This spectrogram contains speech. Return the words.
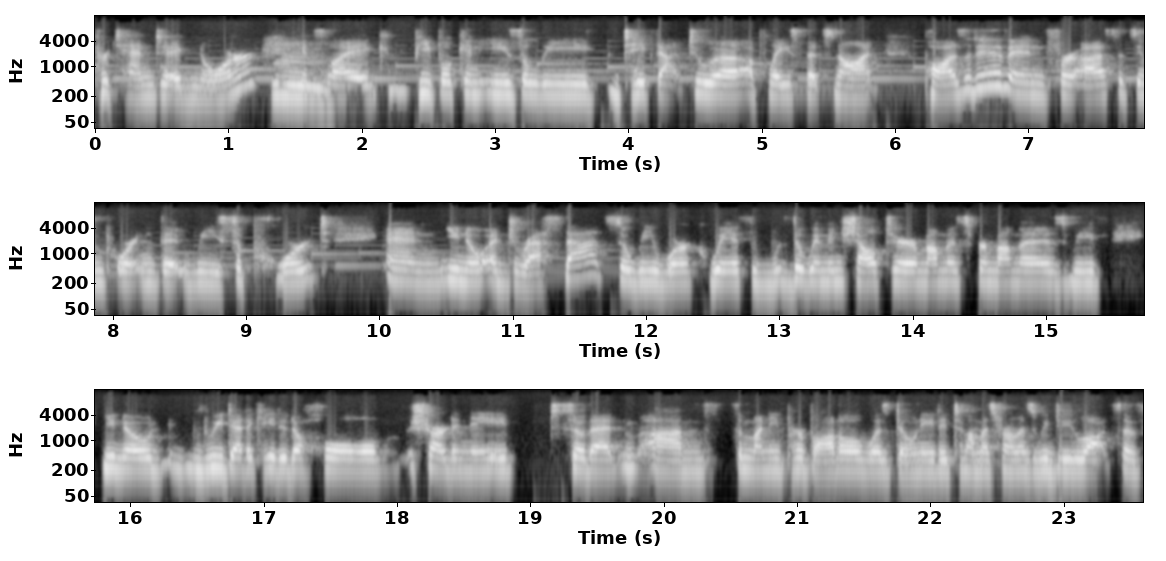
pretend to ignore. Mm. It's like people can easily take that to a, a place that's not positive and for us it's important that we support and you know address that. So we work with the women's shelter mamas for mamas. We've you know we dedicated a whole chardonnay so that um, the money per bottle was donated to mamas for mamas. We do lots of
